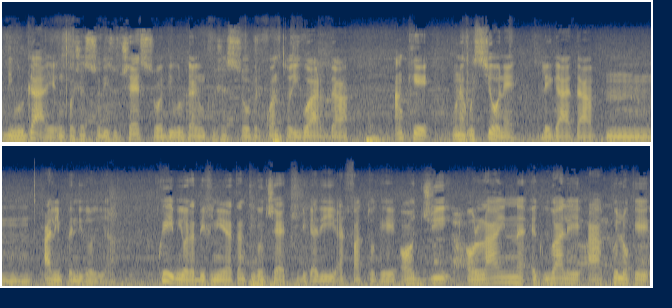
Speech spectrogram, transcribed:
divulgare un processo di successo, a divulgare un processo per quanto riguarda anche una questione legata mh, all'imprenditoria. Qui mi vado a definire tanti concetti legati al fatto che oggi online equivale a quello che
